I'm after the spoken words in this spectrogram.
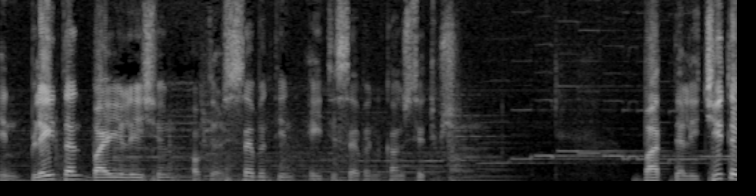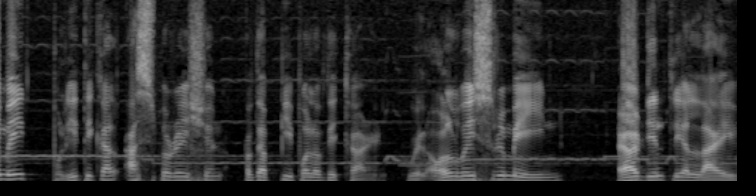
in blatant violation of their 1787 constitution. But the legitimate political aspiration of the people of the Karen will always remain ardently alive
